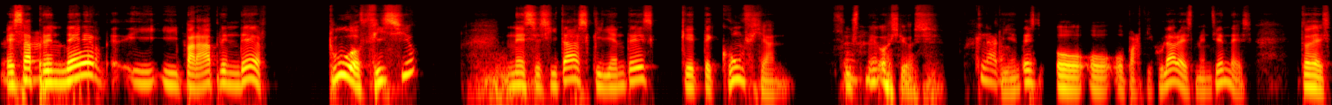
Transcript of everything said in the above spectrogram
es aprender y, para aprender tu oficio necesitas clientes que te confian sus negocios. Claro. Clientes o particulares, ¿me entiendes? Entonces,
